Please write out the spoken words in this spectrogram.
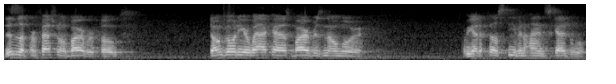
This is a professional barber, folks. Don't go to your whack ass barbers no more. We got to fill Steven Hines' schedule.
